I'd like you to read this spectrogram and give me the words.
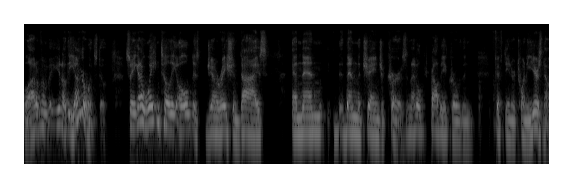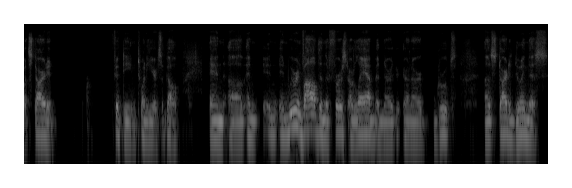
a lot of them, you know, the younger ones do. So you got to wait until the oldest generation dies and then then the change occurs and that'll probably occur within 15 or 20 years now. It started 15, 20 years ago. and uh, and, and and we were involved in the first our lab and our and our groups uh, started doing this,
